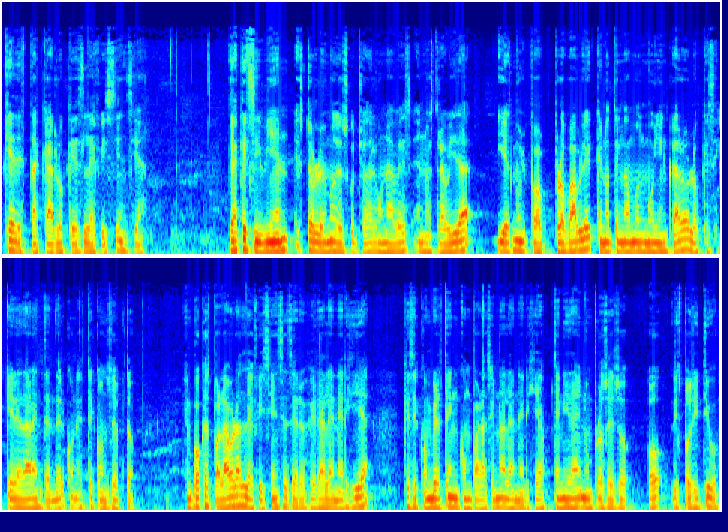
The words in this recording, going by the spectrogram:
que destacar lo que es la eficiencia, ya que si bien esto lo hemos escuchado alguna vez en nuestra vida y es muy probable que no tengamos muy en claro lo que se quiere dar a entender con este concepto. En pocas palabras, la eficiencia se refiere a la energía que se convierte en comparación a la energía obtenida en un proceso o dispositivo.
